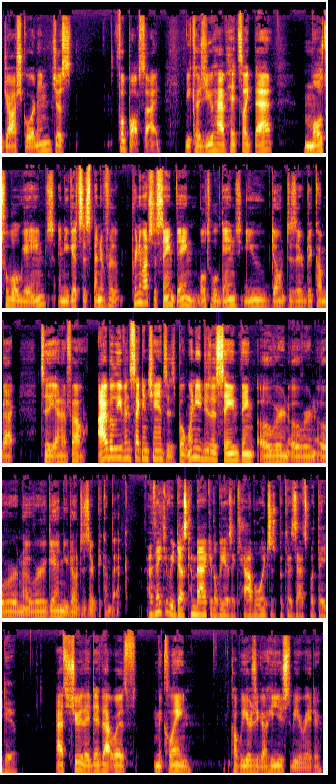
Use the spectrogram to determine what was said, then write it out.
Josh Gordon, just football side, because you have hits like that multiple games and you get suspended for pretty much the same thing multiple games you don't deserve to come back to the NFL. I believe in second chances, but when you do the same thing over and over and over and over again, you don't deserve to come back. I think if he does come back, it'll be as a Cowboy just because that's what they do. That's true. They did that with McLean a couple years ago. He used to be a Raider.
